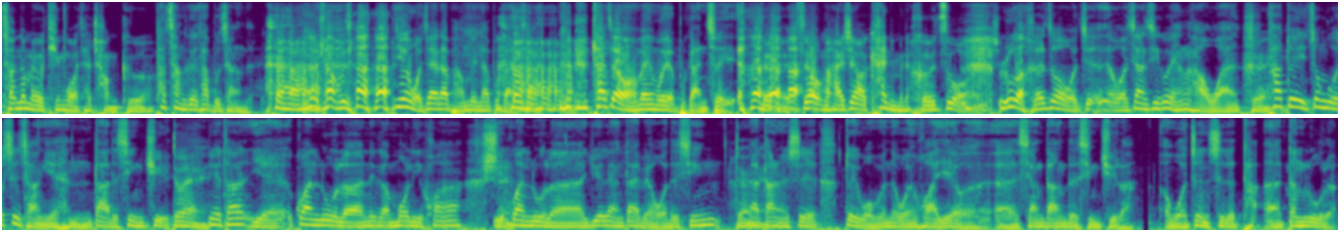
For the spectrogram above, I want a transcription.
从来都没有听过他唱歌。他唱歌他不唱的，他不唱，因为我在他旁边，他不敢唱；他在我旁边，我也不敢吹。对，所以我们还是要看你们的合作。如果合作，我觉我相信会很好玩。对他对中国市场也很大的兴趣。对因为他也灌入了那个茉莉花，是也灌入了月亮代表我的心。对那当然是对我们的文化也有呃相当的兴趣了。呃我正式的他呃登陆了。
